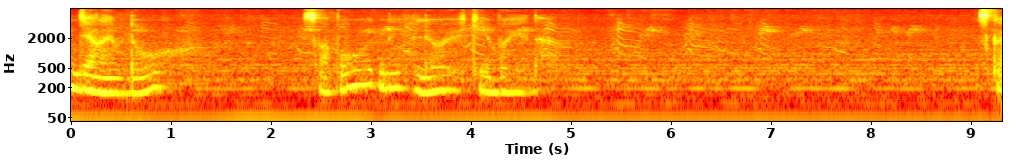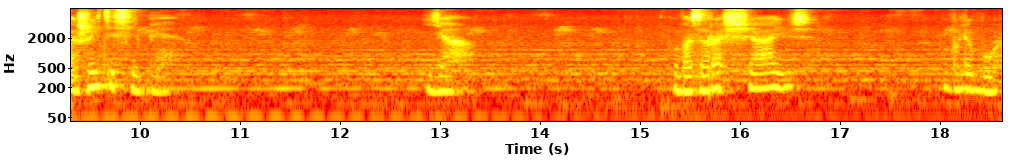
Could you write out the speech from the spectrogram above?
Делаем вдох, свободный легкий выдох. Скажите себе, я возвращаюсь в любовь,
